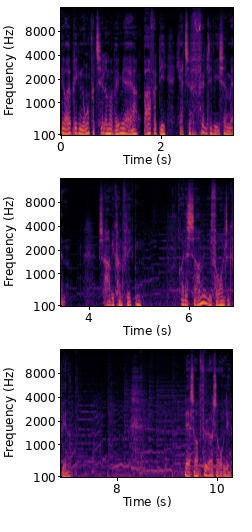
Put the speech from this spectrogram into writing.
Det øjeblik, nogen fortæller mig, hvem jeg er, bare fordi jeg tilfældigvis er mand, så har vi konflikten. Og det samme i forhold til kvinder. Lad os opføre os ordentligt.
